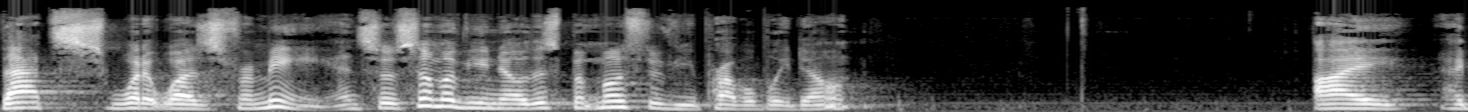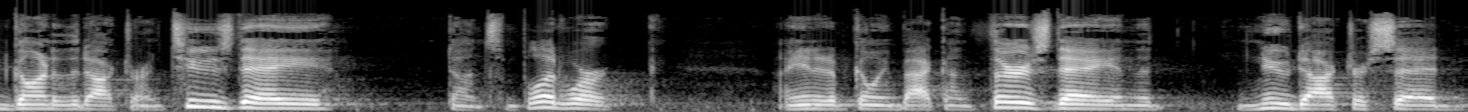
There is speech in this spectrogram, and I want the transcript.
That's what it was for me. And so some of you know this, but most of you probably don't. I had gone to the doctor on Tuesday, done some blood work. I ended up going back on Thursday, and the new doctor said,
